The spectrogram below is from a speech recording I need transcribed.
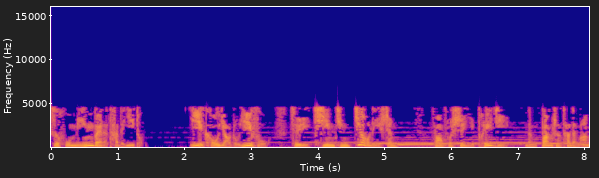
似乎明白了他的意图，一口咬住衣服，嘴里轻轻叫了一声，仿佛示意佩吉能帮上他的忙。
